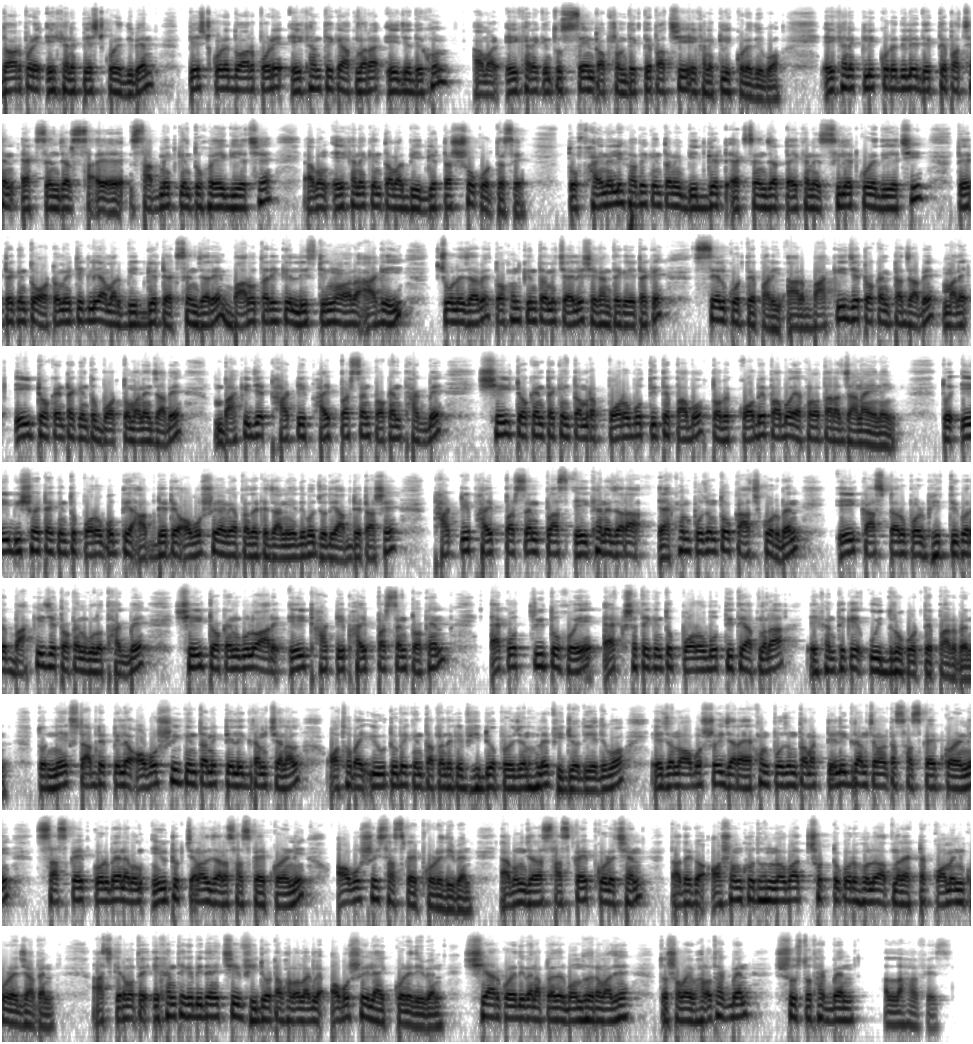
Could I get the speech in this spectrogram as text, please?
দেওয়ার পরে এইখানে পেস্ট করে দিবেন। পেস্ট করে দেওয়ার পরে এইখান থেকে আপনারা এই যে দেখুন, আমার এইখানে কিন্তু সেন্ট অপশন দেখতে পাচ্ছি, এখানে ক্লিক করে দিব। এইখানে ক্লিক করে দিলেই দেখতে পাচ্ছেন এক্সচেঞ্জার সাবমিট কিন্তু হয়ে গিয়েছে এবং এইখানে কিন্তু আমার বিটগেটটা শো করতেছে। তো ফাইনালিভাবে কিন্তু আমি বিটগেট এক্সচেঞ্জারটা এখানে সিলেক্ট করে দিয়েছি। তো এটা কিন্তু অটোমেটিকলি আমার বিটগেট এক্সচেঞ্জারে বারো তারিখে লিস্টিং হওয়ার আগেই চলে যাবে, তখন কিন্তু আমি চাইলে সেখান থেকে এটাকে সেল করতে পারি। আর বাকি যে টোকেনটা যাবে মানে এই টোকেনটা কিন্তু বর্তমানে যাবে, বাকি যে থার্টি ফাইভ পার্সেন্ট টোকেন থাকবে, সেই টোকেনটা কিন্তু আমরা পরবর্তীতে পাবো, তবে কবে পাবো এখনও তারা জানায় নাই। তো এই বিষয়টা কিন্তু পরবর্তী আপডেটে অবশ্যই আমি আপনাদেরকে জানিয়ে দেবো, যদি আপডেট আসে। থার্টি ফাইভ পার্সেন্ট প্লাস এইখানে যারা এখন পর্যন্ত কাজ করবেন, এই কাজটার উপর ভিত্তি করে বাকি যে টোকেনগুলো থাকবে, সেই টোকেনগুলো আর এই থার্টি ফাইভ পার্সেন্ট টোকেন একত্রিত হয়ে একসাথে কিন্তু পরবর্তীতে আপনারা এখান থেকে উইথড্র করতে পারবেন। তো নেক্সট আপডেট পেলে অবশ্যই কিন্তু আমি টেলিগ্রাম চ্যানেল অথবা ইউটিউবে কিন্তু আপনাদেরকে ভিডিও প্রয়োজন হলে ভিডিও দিয়ে দিব। এজন্য অবশ্যই যারা এখন পর্যন্ত আমার টেলিগ্রাম চ্যানেলটা সাবস্ক্রাইব করেনি সাবস্ক্রাইব করবেন এবং ইউটিউব চ্যানেল যারা সাবস্ক্রাইব করেনি অবশ্যই সাবস্ক্রাইব করে দিবেন। এবং যারা সাবস্ক্রাইব করেছেন, তাদেরকে অসংখ্য ধন্যবাদ। ছোট্ট করে হলেও আপনারা একটা কমেন্ট করে যাবেন। আজকের মতো এখান থেকে বিদায় নিচ্ছি। ভিডিওটা ভালো লাগলে অবশ্যই লাইক করে দিবেন। শেয়ার করে দিবেন আপনাদের বন্ধুদের মাঝে। তো সবাই ভালো থাকবেন সুস্থ থাকবেন। আল্লাহ হাফেজ।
